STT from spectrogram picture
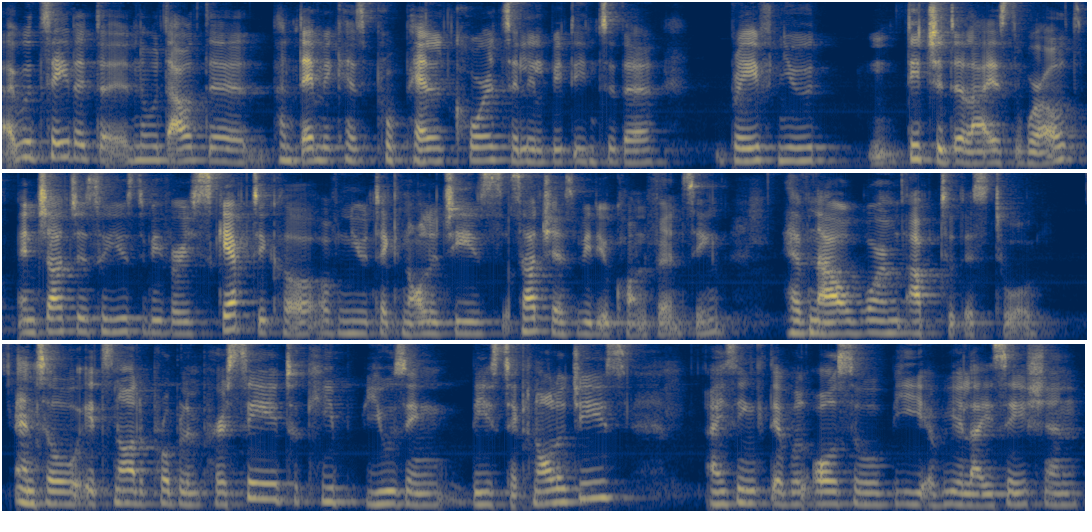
I would say that uh, no doubt the pandemic has propelled courts a little bit into the brave new digitalized world. And judges who used to be very skeptical of new technologies, such as video conferencing, have now warmed up to this tool. And so it's not a problem per se to keep using these technologies. I think there will also be a realization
